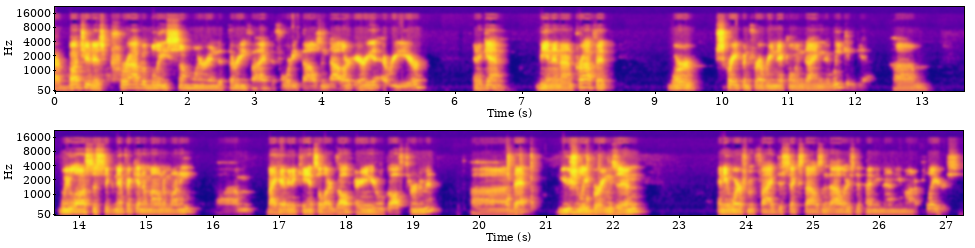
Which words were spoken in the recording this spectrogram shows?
our budget is probably somewhere in the thirty-five to forty thousand dollar area every year. And again, being a nonprofit, we're scraping for every nickel and dime that we can get. Um, we lost a significant amount of money um, by having to cancel our golf, our annual golf tournament. Uh, that usually brings in anywhere from five to six thousand dollars, depending on the amount of players.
